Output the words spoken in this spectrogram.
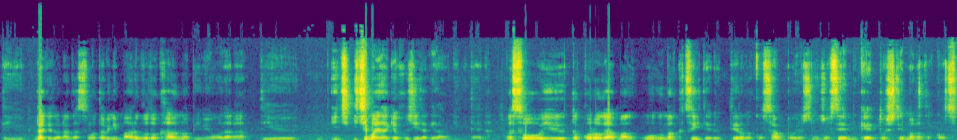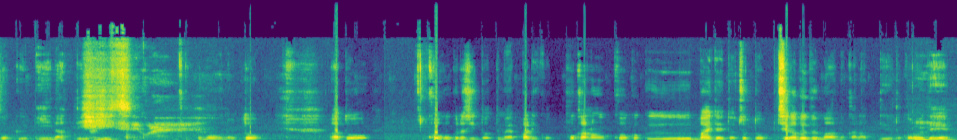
ていう。だけどなんかそのために丸ごと買うのは微妙だなっていう、1, 枚だけ欲しいだけなのにみたいな。まあ、そういうところが、まあ、をうまくついてるっていうのがこう三歩よしの女性向けとして、まあなんかこうすごくいいなっていうふうにいいですね、これ。思うのと、あと、広告主にとってもやっぱりこう他の広告媒体とはちょっと違う部分もあるのかなっていうところで、うん。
